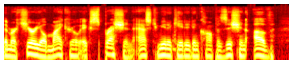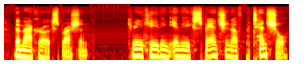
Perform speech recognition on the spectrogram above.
the mercurial micro expression as communicated in composition of the macro expression, communicating in the expansion of potential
